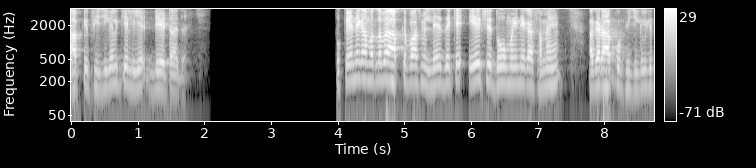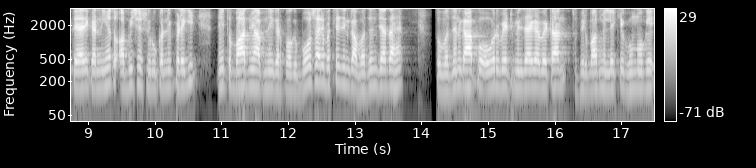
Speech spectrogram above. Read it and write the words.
आपके फ़िज़िकल के लिए डेट आ जाएगी। तो कहने का मतलब है आपके पास में ले दे के एक से दो महीने का समय है। अगर आपको फ़िज़िकल की तैयारी करनी है तो अभी से शुरू करनी पड़ेगी, नहीं तो बाद में आप नहीं कर पाओगे। बहुत सारे बच्चे जिनका वज़न ज़्यादा है तो वज़न का आपको ओवर वेट मिल जाएगा बेटा तो फिर बाद में लेके घूमोगे।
